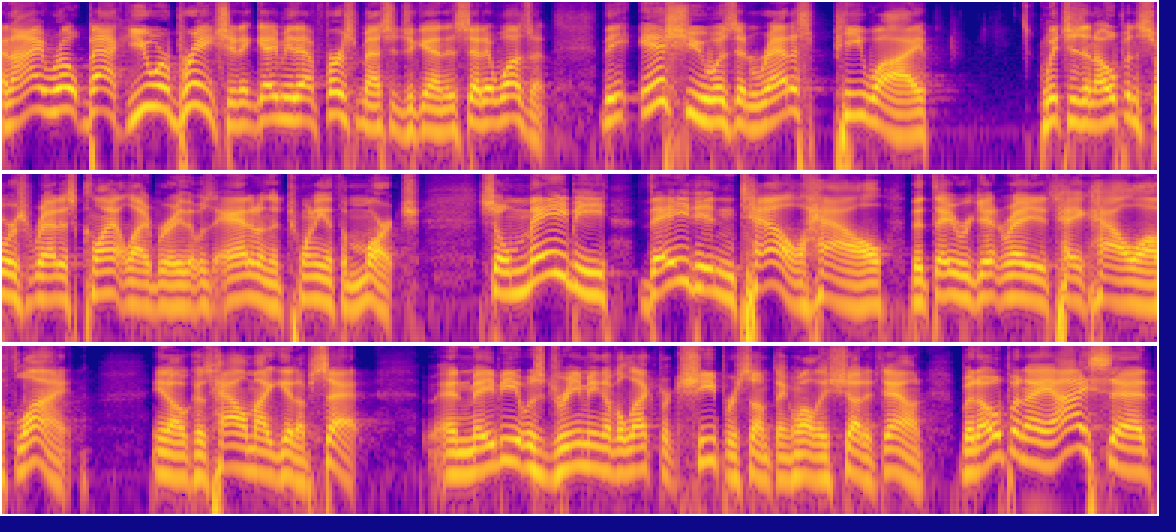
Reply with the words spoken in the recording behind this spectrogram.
And I wrote back, you were breached. And it gave me that first message again. It said it wasn't. The issue was in Redis PY, which is an open source Redis client library that was added on the 20th of March. So maybe they didn't tell Hal that they were getting ready to take Hal offline, you know, because Hal might get upset and maybe it was dreaming of electric sheep or something while they shut it down. But OpenAI said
